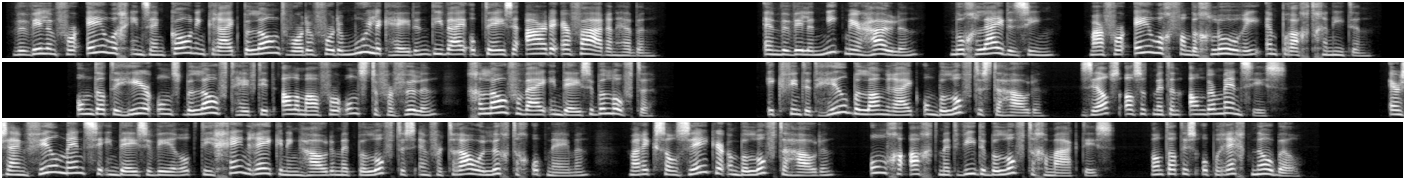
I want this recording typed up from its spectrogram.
We willen voor eeuwig in zijn koninkrijk beloond worden voor de moeilijkheden die wij op deze aarde ervaren hebben. En we willen niet meer huilen, nog lijden zien, maar voor eeuwig van de glorie en pracht genieten. Omdat de Heer ons beloofd heeft dit allemaal voor ons te vervullen, geloven wij in deze belofte. Ik vind het heel belangrijk om beloftes te houden, zelfs als het met een ander mens is. Er zijn veel mensen in deze wereld die geen rekening houden met beloftes en vertrouwen luchtig opnemen, maar ik zal zeker een belofte houden, ongeacht met wie de belofte gemaakt is, want dat is oprecht nobel.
